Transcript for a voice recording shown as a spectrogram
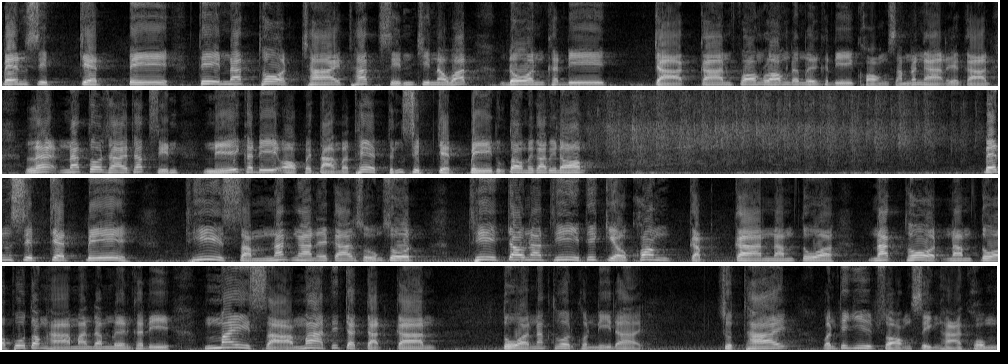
เป็น 17 ปีที่นักโทษชายทักษิณชินวัตรโดนคดีจากการฟ้องร้องดำเนินคดีของสำนักงงานอายการ และนักโทษชายทักษิณหนีคดีออกไปต่างประเทศถึง 17 ปีถูกต้องไหมครับพี่น้อง เป็น 17 ปีที่สำนักงานอัยการสูงสุดที่เจ้าหน้าที่ที่เกี่ยวข้องกับ การนำตัวนักโทษนำตัวผู้ต้องหามาดำเนินคดี ไม่สามารถที่จะจัดการตัวนักโทษคนนี้ได้ สุดท้ายวันที่ 22 สิงหาคม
